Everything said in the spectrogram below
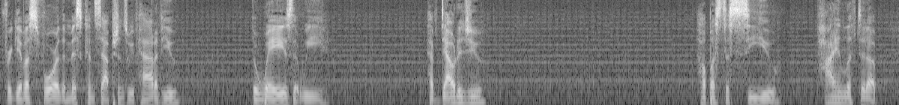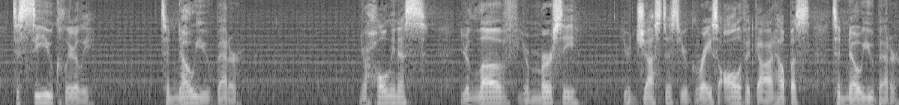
Forgive us for the misconceptions we've had of you, the ways that we have doubted you. Help us to see you high and lifted up, to see you clearly, to know you better. Your holiness, your love, your mercy, your justice, your grace, all of it, God. Help us to know you better.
